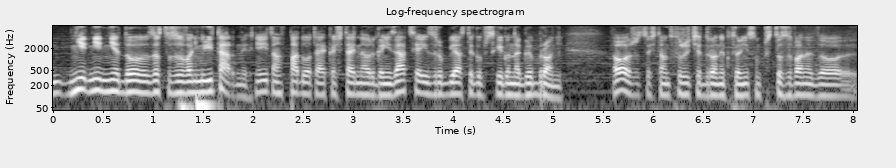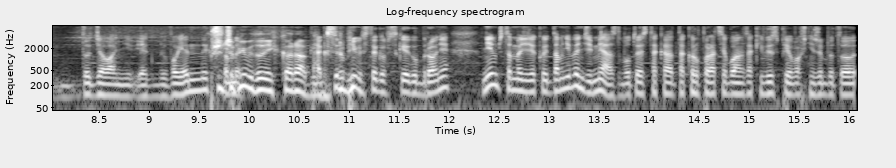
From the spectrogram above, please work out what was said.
nie, nie, nie do zastosowań militarnych, nie? I tam wpadła ta jakaś tajna organizacja i zrobiła z tego wszystkiego nagle broń. O, że coś tam tworzycie drony, które nie są przystosowane do, do działań jakby wojennych. to my- do nich karabin. Tak, zrobimy z tego wszystkiego bronię. Nie wiem, czy tam będzie jakoś, tam nie będzie miast, bo to jest taka, ta korporacja była na takiej wyspie właśnie, żeby to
